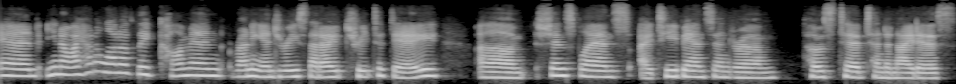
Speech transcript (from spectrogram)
and, you know, I had a lot of the common running injuries that I treat today um, shin splints, IT band syndrome, post tib tendonitis.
